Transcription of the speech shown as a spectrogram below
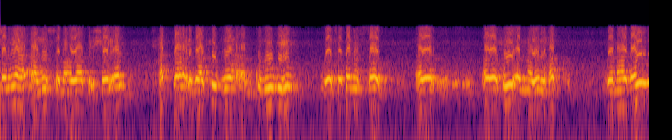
سمع اهل السماوات شيئا حتى اذا فزع عن قلوبهم وسكن الصوت عرفوا انه الحق ونادوا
